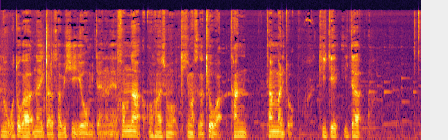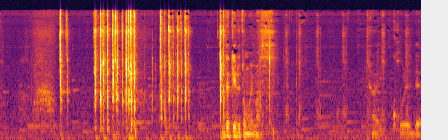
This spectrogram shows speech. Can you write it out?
の音がないから寂しいよ、みたいなね、そんなお話も聞きますが、今日はたん、たんまりと聞いていただけると思います。はいこれで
